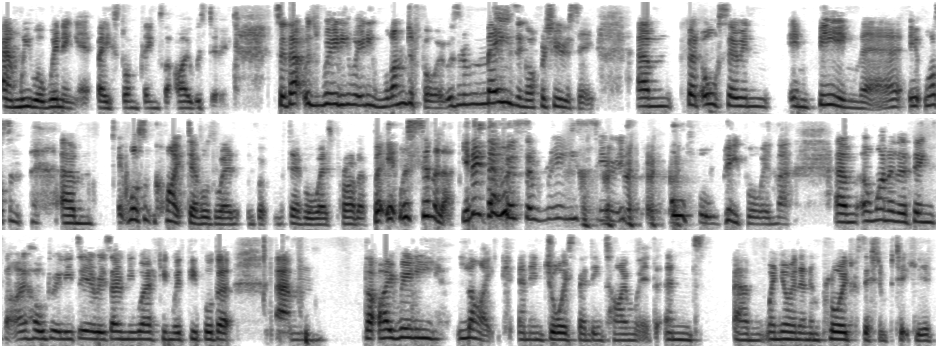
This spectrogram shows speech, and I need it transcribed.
and we were winning it based on things that I was doing. So that was really, really wonderful. It was an amazing opportunity. Um, but also in, in being there, it wasn't, um, it wasn't quite Devil's Wears, Devil Wears Prada, but it was similar. You know, there were some really serious, awful people in that. Um, and one of the things that I hold really dear is only working with people that um, that I really like and enjoy spending time with. And um, when you're in an employed position, particularly a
